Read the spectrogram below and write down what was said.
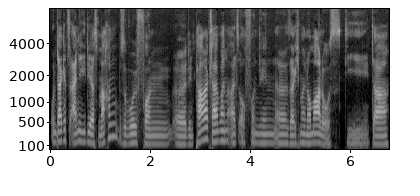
Und da gibt es einige, die das machen, sowohl von äh, den Paraclimbern als auch von den, äh, sage ich mal, Normalos, die da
